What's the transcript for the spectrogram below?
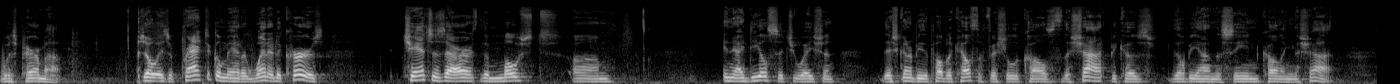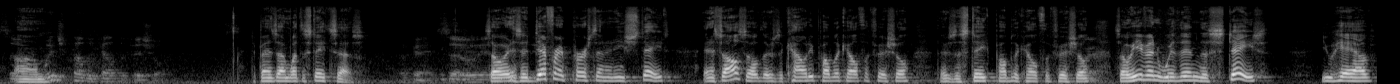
was paramount. So, as a practical matter, when it occurs, chances are the most, um, in an ideal situation, there's going to be the public health official who calls the shot because they'll be on the scene calling the shot. so Um, which public health official? Depends on what the state says. Okay, so. So it's a different person in each state, and it's also, there's a county public health official, there's a state public health official. Right. So even within the state, you have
